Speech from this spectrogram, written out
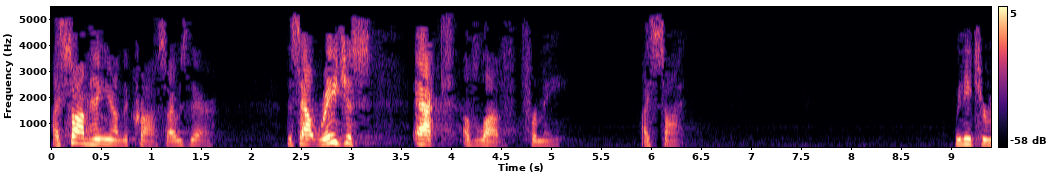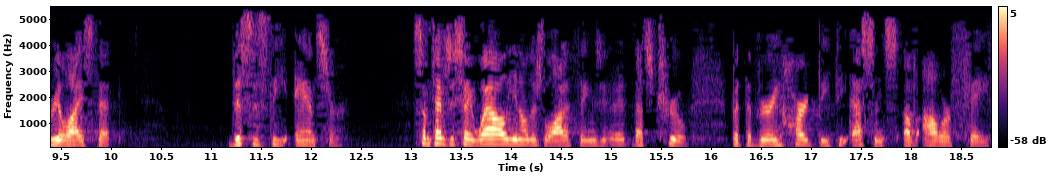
I saw him hanging on the cross. I was there. This outrageous act of love for me. I saw it. We need to realize that this is the answer. Sometimes we say, well, you know, there's a lot of things. That's true. But the very heartbeat, the essence of our faith,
